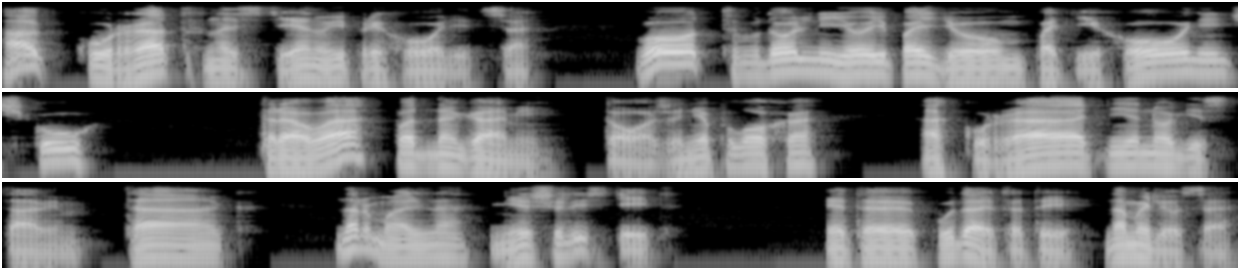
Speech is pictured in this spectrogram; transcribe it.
«Аккурат на стену и приходится. Вот вдоль нее и пойдем потихонечку. Трава под ногами тоже неплохо. Аккуратнее ноги ставим. Так, нормально, не шелестит. Это куда это ты намылился?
